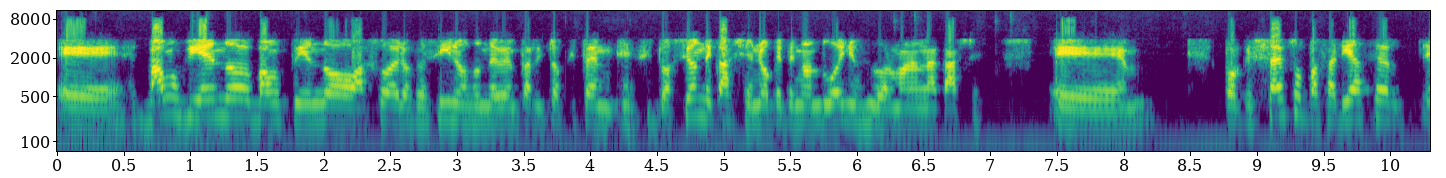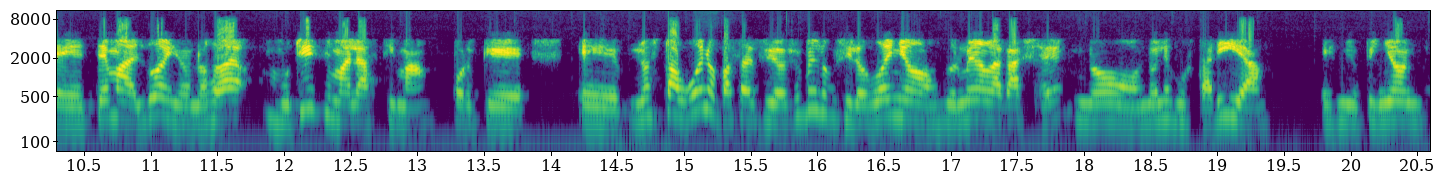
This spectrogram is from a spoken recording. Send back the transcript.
Eh, vamos viendo, vamos pidiendo ayuda de los vecinos donde ven perritos que están en situación de calle, no que tengan dueños y duerman en la calle. Eh, porque ya eso pasaría a ser eh, tema del dueño. Nos da muchísima lástima, porque eh, no está bueno pasar el frío. Yo pienso que si los dueños durmieran en la calle, no, no les gustaría, es mi opinión.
